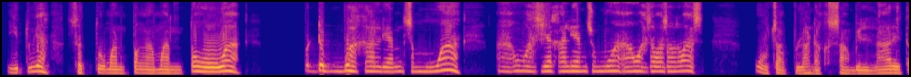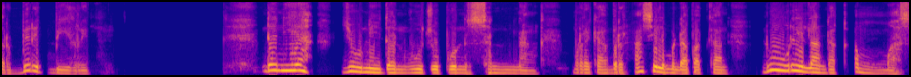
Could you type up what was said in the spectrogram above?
Itu ya, setruman pengaman toa. Pedebah kalian semua. Awas ya kalian semua. Awas, awas, awas. Ucap landak sambil lari terbirit-birit. Dan ya, Yuni dan Wuju pun senang. Mereka berhasil mendapatkan duri landak emas.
